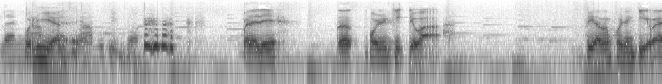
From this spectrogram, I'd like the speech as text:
แรงโคตรเหี้ยน้ำน้ำไม่ถึงเหรอไปไหนดิแล้วโพยังกิดีกว่าเสื้อต้องโพยังกิไว้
